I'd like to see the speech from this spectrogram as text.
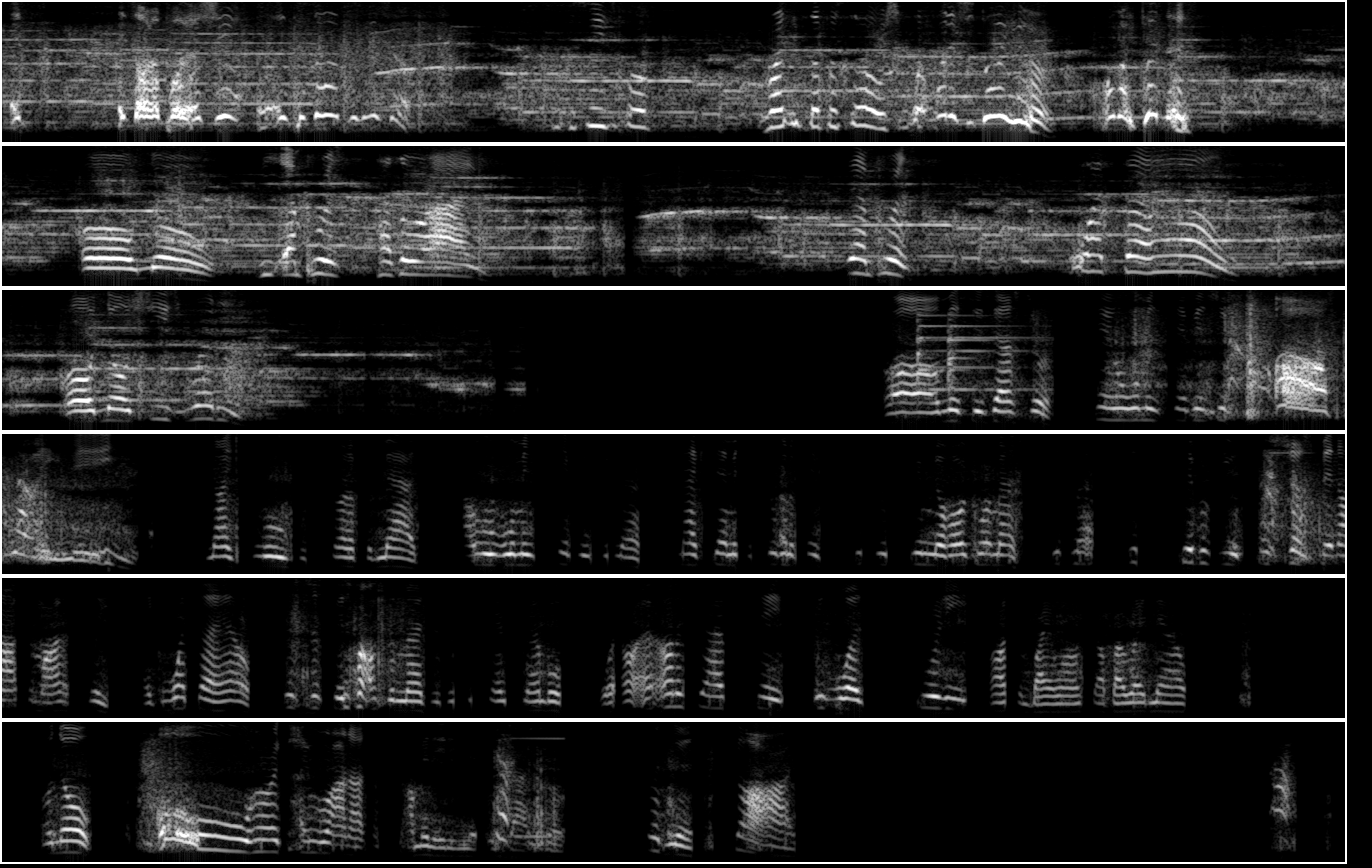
It's, it's Ona Bushia! It's Ona Bushia! She's from Rising Super. What, what is she doing here? Oh my goodness! Oh no! The Empress has arrived! Empress! What the hell? Oh no, she's ready! Oh, Miss Disaster! Young Women's Championship. Oh, knee! Nice move to start up the match. Our Women's Championship match. Max Damage is still gonna face Mr. Extreme in the hardcore match. This match, this pay-per-view has just been awesome, honestly. Like, what the hell? Has just been awesome matches with Trans Gamble. Well, honestly, I have to say it was pretty awesome by a long shot. By right now, oh no, oh, Hurricanrana dominating this disaster. Goodness God.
